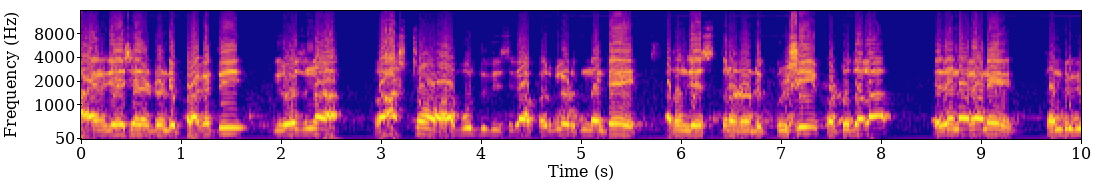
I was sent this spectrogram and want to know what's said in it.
ఆయన చేసేటువంటి ప్రగతి ఈ రోజున రాష్ట్రం అభివృద్ధి దిశగా పరుగులెడుతుందంటే అతను చేస్తున్నటువంటి కృషి పట్టుదల ఏదైనా కానీ తండ్రికి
